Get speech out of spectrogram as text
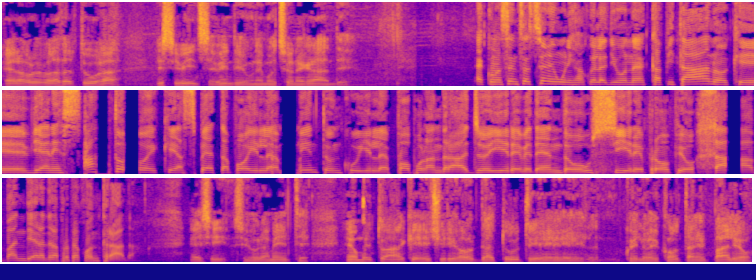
era proprio la tartuga e si vinse, quindi un'emozione grande. Ecco, una sensazione unica, quella di un capitano che viene estratto e che aspetta poi il momento in cui il popolo andrà a gioire vedendo uscire proprio la bandiera della propria contrada. Eh sì, sicuramente. È un momento anche che ci ricorda a tutti che quello che conta nel palio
